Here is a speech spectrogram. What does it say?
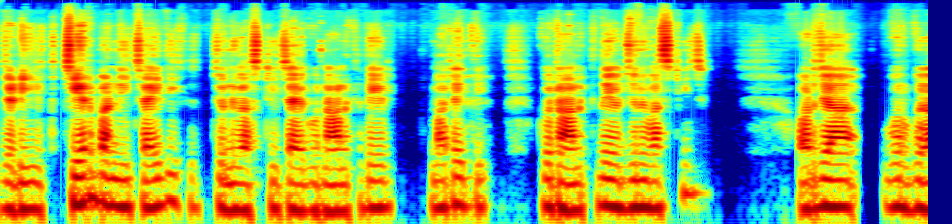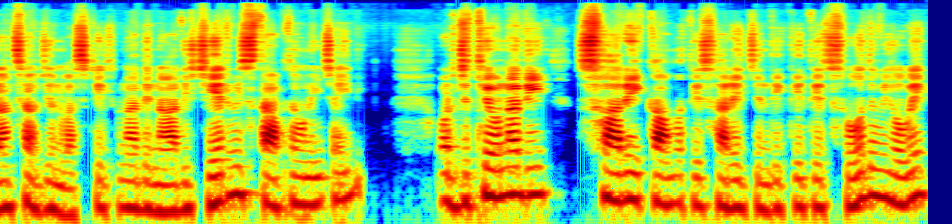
ਜਿਹੜੀ ਇੱਕ ਚੇਅਰ ਬਣਨੀ ਚਾਹੀਦੀ ਯੂਨੀਵਰਸਿਟੀ, ਚਾਹੇ ਗੁਰੂ ਨਾਨਕ ਦੇਵ ਮਹਾਰਾਜ ਦੀ, ਗੁਰੂ ਨਾਨਕ ਦੇਵ ਯੂਨੀਵਰਸਿਟੀ 'ਚ। ਔਰ ਜਾਂ ਗੁਰੂ ਗ੍ਰੰਥ ਸਾਹਿਬ ਯੂਨੀਵਰਸਿਟੀ 'ਚ ਉਹਨਾਂ ਦੇ ਨਾਂ ਦੀ ਚੇਅਰ ਵੀ ਸਥਾਪਿਤ ਹੋਣੀ ਚਾਹੀਦੀ। ਔਰ ਜਿੱਥੇ ਉਹਨਾਂ ਦੀ ਸਾਰੇ ਕੰਮ ਤੇ ਸਾਰੀ ਜ਼ਿੰਦਗੀ ਤੇ ਸੋਧ ਵੀ ਹੋਵੇ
